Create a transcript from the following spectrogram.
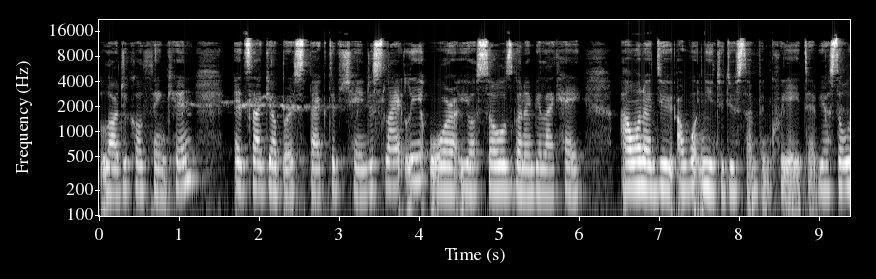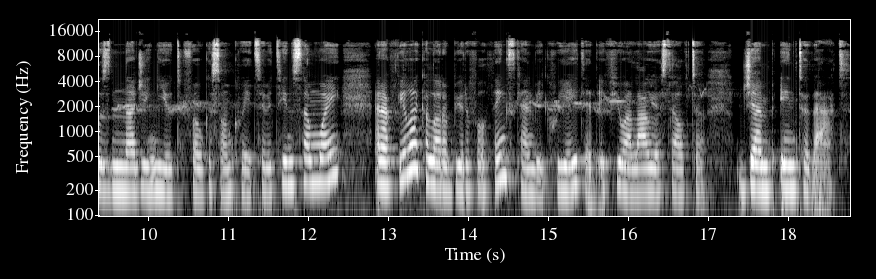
logical thinking, it's like your perspective changes slightly, or your soul is going to be like, hey, I want to do I want you to do something creative. Your soul is nudging you to focus on creativity in some way. And I feel like a lot of beautiful things can be created if you allow yourself to jump into that.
